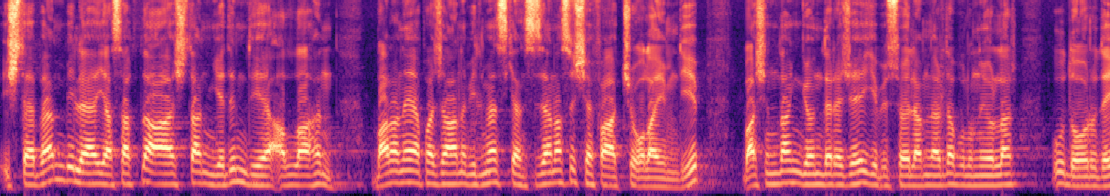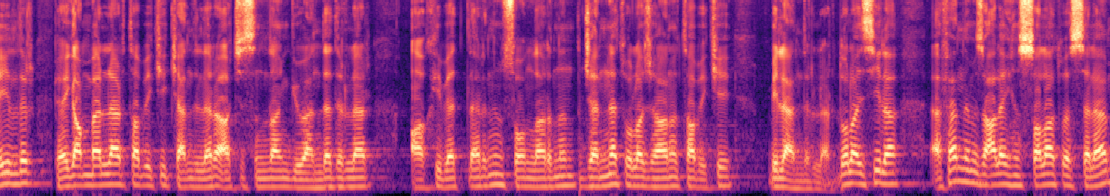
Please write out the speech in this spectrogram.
işte ben bile yasaklı ağaçtan yedim diye Allah'ın bana ne yapacağını bilmezken size nasıl şefaatçi olayım deyip başından göndereceği gibi söylemlerde bulunuyorlar. Bu doğru değildir. Peygamberler tabii ki kendileri açısından güvendedirler. Akıbetlerinin sonlarının cennet olacağını tabii ki bilendirler. Dolayısıyla Efendimiz Aleyhisselatü Vesselam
